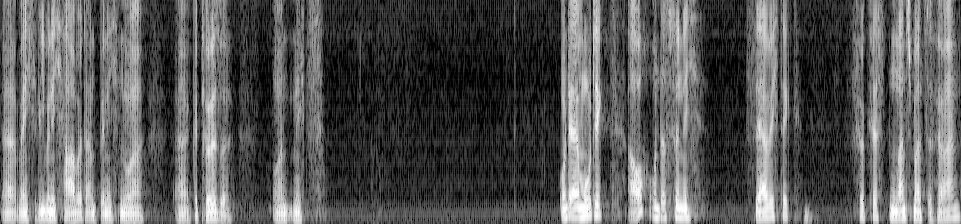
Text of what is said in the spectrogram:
äh, wenn ich die Liebe nicht habe, dann bin ich nur äh, Getöse und nichts. Und er ermutigt auch, und das finde ich sehr wichtig für Christen manchmal zu hören,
